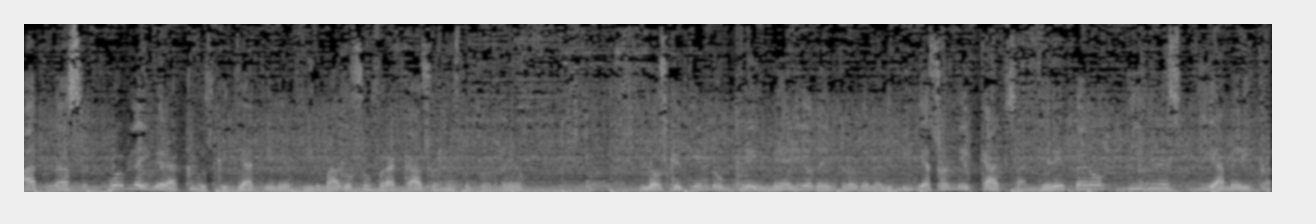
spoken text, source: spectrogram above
Atlas, Puebla y Veracruz que ya tienen firmado su fracaso en este torneo. Los que tienen un pie y medio dentro de la liguilla son Necaxa, Querétaro, Tigres y América.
